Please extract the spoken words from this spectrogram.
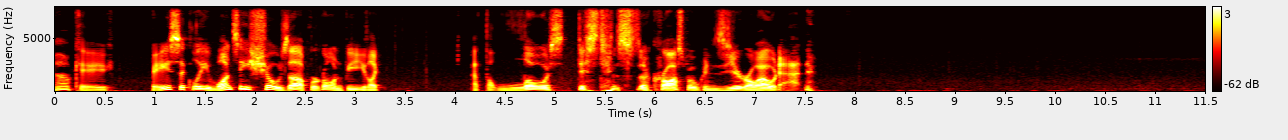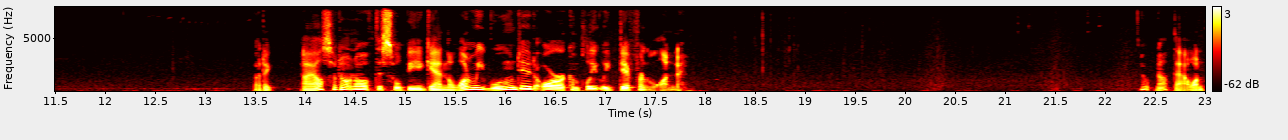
Okay, basically, once he shows up, we're going to be, like, at the lowest distance the crossbow can zero out at. But I, I also don't know if this will be, again, the one we wounded or a completely different one. Nope, not that one.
